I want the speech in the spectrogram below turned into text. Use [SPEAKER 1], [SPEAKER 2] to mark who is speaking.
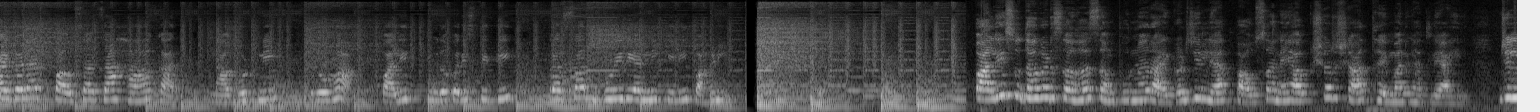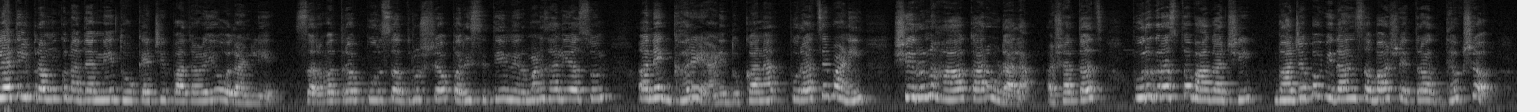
[SPEAKER 1] रायगडात पावसाचा हाहाकार नागोठणे रोहा पालित पूरपरिस्थिती प्रसाद भोईर यांनी केली पाहणी. पाली सुधागडसह संपूर्ण रायगड जिल्ह्यात पावसाने अक्षरशः थैमान घातले आहे. जिल्ह्यातील प्रमुख नद्यांनी धोक्याची पातळी ओलांडली आहे सर्वत्र पूरसदृश्य परिस्थिती निर्माण झाली असून अनेक घरे आणि दुकानात पुराचे पाणी शिरून हाहाकार उडाला. अशातच पूरग्रस्त भागाची भाजप विधानसभा क्षेत्र अध्यक्ष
